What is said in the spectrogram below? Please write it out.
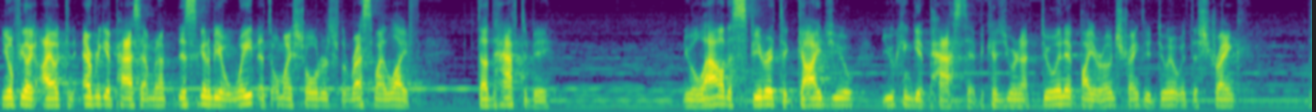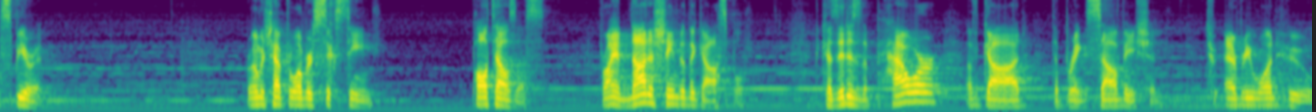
You don't feel like I can ever get past it. I'm gonna, this is going to be a weight that's on my shoulders for the rest of my life. It doesn't have to be. You allow the Spirit to guide you, you can get past it because you're not doing it by your own strength. You're doing it with the strength the Spirit. Romans chapter 1, verse 16. Paul tells us, For I am not ashamed of the gospel, because it is the power of God that brings salvation to everyone who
